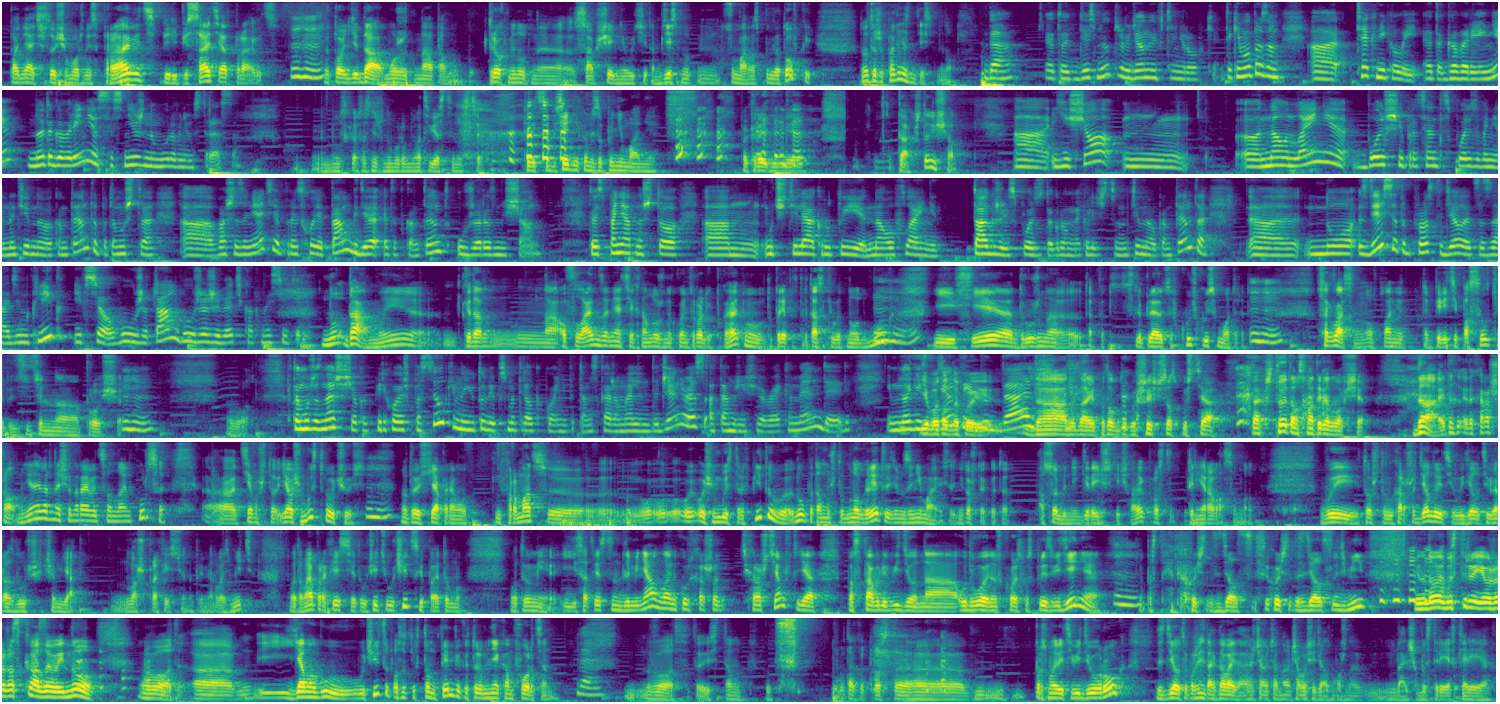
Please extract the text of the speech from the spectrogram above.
понять, что еще можно исправить, переписать и отправить. Мгм. В итоге, да, может на там трехминутное сообщение уйти, там 10 минут суммарно с подготовкой, но это же полезно 10 минут. Да, это 10 минут, проведенные в тренировке. Таким образом, а, technically это говорение, но это говорение со сниженным уровнем стресса. Ну, скажем, со сниженным уровнем ответственности перед собеседником за понимание, по крайней мере. Так, что еще? А, еще на онлайне больший процент использования нативного контента, потому что а, ваши занятия происходят там, где этот контент уже размещен. То есть понятно, что ам, учителя крутые на оффлайне также используют огромное количество нативного контента, а, но здесь это просто делается за один клик, и все, вы уже там, вы уже живете как носитель. Ну да, мы, когда на оффлайн занятиях нам нужно какой-нибудь ролик показать, ну, то препод притаскивает ноутбук, Мгм, и все дружно э, так вот слепляются в кучку и смотрят. мгм, Согласен, но в плане там, перейти по ссылке это действительно проще. мгм. Вот. К тому же, знаешь, еще как переходишь по ссылке на Ютубе, посмотрел какой-нибудь там, скажем, Ellen DeGeneres, а там же еще recommended, и многие и студенты такой, идут дальше. да, да, да, и потом такой 6 часов спустя. Так, что я там смотрел вообще? Да, это, это хорошо. Мне, наверное, еще нравятся онлайн-курсы э, тем, что я очень быстро учусь. Мгм. Ну, то есть я прям вот информацию э, очень быстро впитываю, ну, потому что много лет этим занимаюсь. Это не то, что я какой-то особенный героический человек, просто тренировался много. Вы, то, что вы хорошо делаете, вы делаете гораздо лучше, чем я. Вашу профессию, например, возьмите. Вот, а моя профессия – это учить и учиться, и поэтому вот и умею. И, соответственно, для меня онлайн-курс хорошо, хорош тем, что я поставлю видео на удвоенную скорость воспроизведения, Мгм. мне постоянно хочется сделать, хочется это сделать с людьми. И, ну давай быстрее, я уже рассказывай, ну. Вот. А, И я могу учиться, по сути, в том темпе, который мне комфортен. Да. Вот. То есть там вот так вот просто э, просмотреть видеоурок, сделать упражнение, так, давай, что, что вообще делать можно дальше, быстрее, скорее.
